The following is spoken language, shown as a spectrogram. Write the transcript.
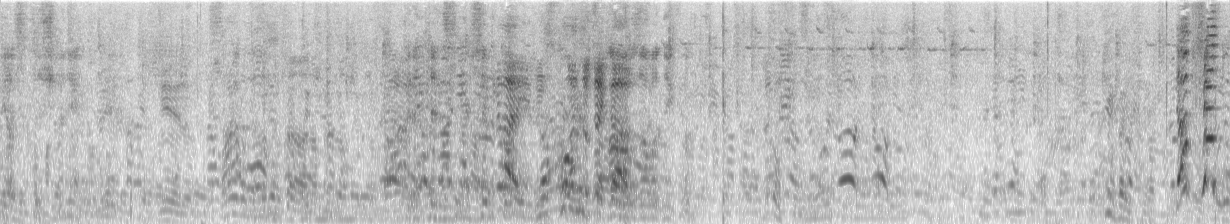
gwiazd też średniego. Nie no. Ten, ten syn, syn No. Do przodu!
